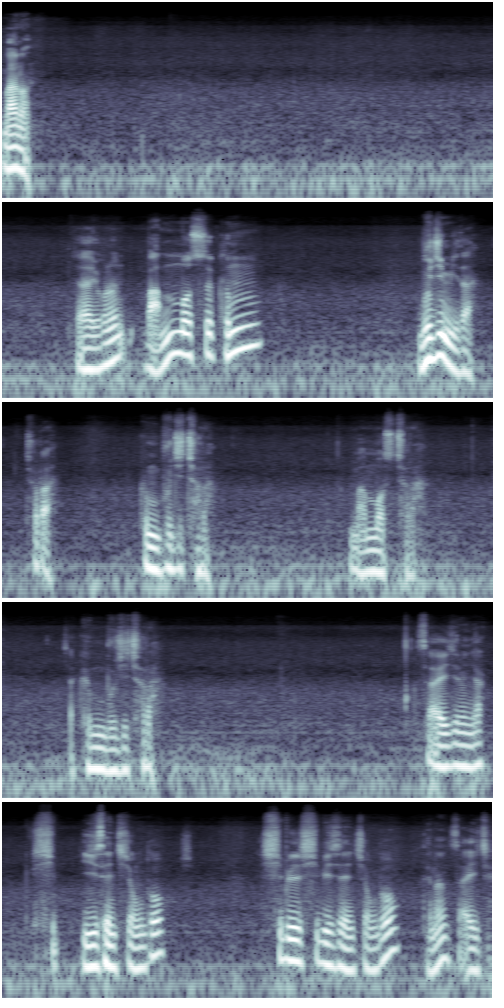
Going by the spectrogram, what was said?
만 원. 자, 요거는 맘모스 금 무지입니다. 철화. 금 무지 철화. 맘모스 철화. 자, 금 무지 철화. 사이즈는 약 12cm 정도, 11, 12cm 정도 되는 사이즈.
